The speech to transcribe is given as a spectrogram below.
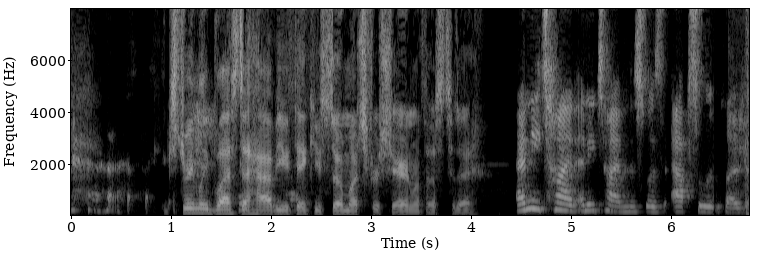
extremely blessed to have you. Thank you so much for sharing with us today. Anytime, anytime. This was absolute pleasure.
